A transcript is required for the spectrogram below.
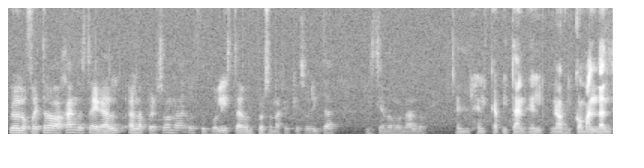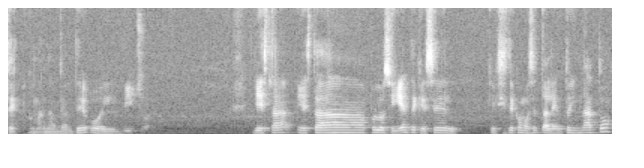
Pero lo fue trabajando hasta llegar a la persona, el futbolista o el personaje que es ahorita Cristiano Ronaldo. El, el capitán, el, no, el comandante. El comandante. o el bicho. Y está, está por lo siguiente, que es el que existe como ese talento innato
